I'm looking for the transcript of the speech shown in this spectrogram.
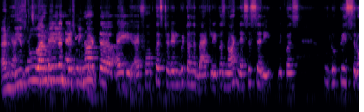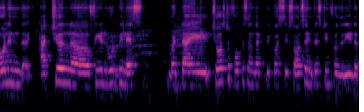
And yeah, these two are very interesting I did not uh, I, I focused a little bit on the battle. It was not necessary because Ulupi's role in the actual uh, field would be less but I chose to focus on that because it's also interesting for the reader.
